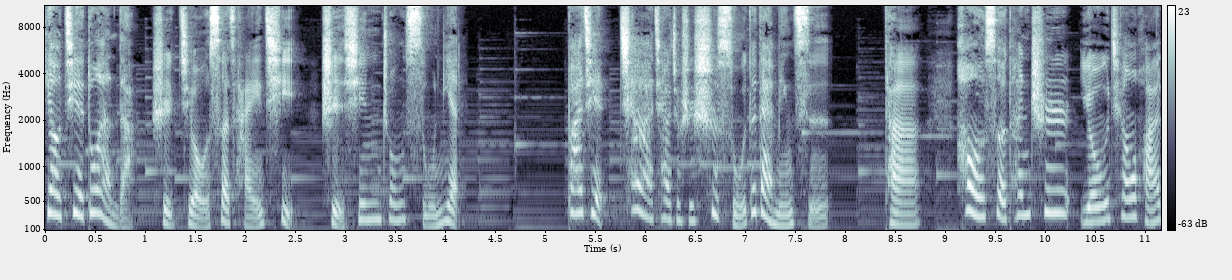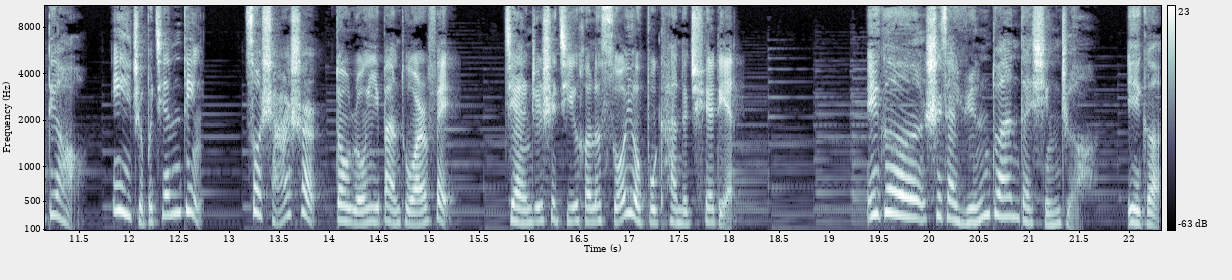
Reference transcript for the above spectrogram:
要戒断的是酒色财气，是心中俗念。八戒恰恰就是世俗的代名词，他好色贪吃，油腔滑调，意志不坚定，做啥事儿都容易半途而废。简直是集合了所有不堪的缺点。一个是在云端的行者，一个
